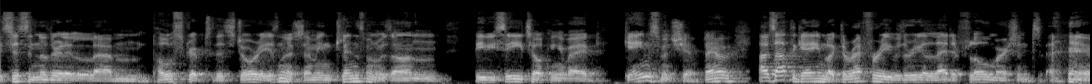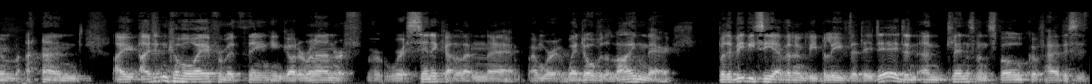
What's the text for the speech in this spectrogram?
it's just another little um, postscript to this story, isn't it? I mean, Klinsmann was on BBC talking about gamesmanship. Now, I was at the game, like the referee was a real let it flow merchant. Um, and I, I didn't come away from it thinking, God, Iran were, were cynical and, uh, and were, went over the line there. But the BBC evidently believed that they did. And, and Klinsmann spoke of how this is,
